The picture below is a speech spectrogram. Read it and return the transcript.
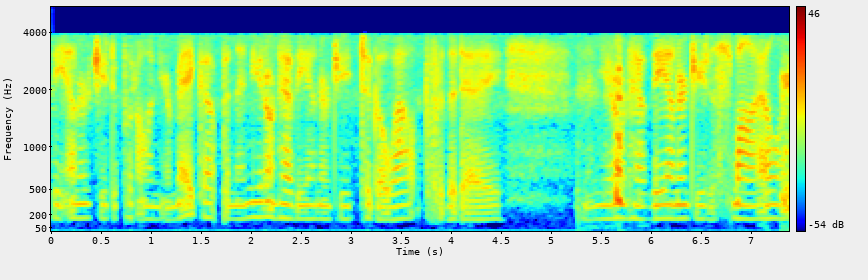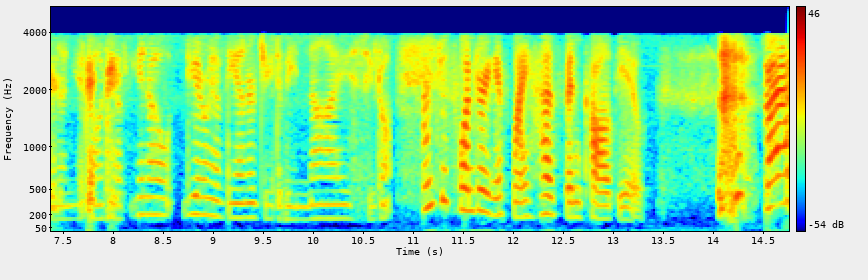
the energy to put on your makeup and then you don't have the energy to go out for the day. And then you don't have the energy to smile and then you don't have you know, you don't have the energy to be nice. You don't I'm just wondering if my husband called you. well,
